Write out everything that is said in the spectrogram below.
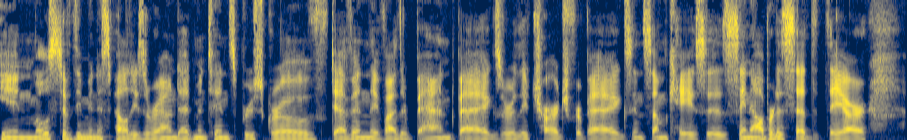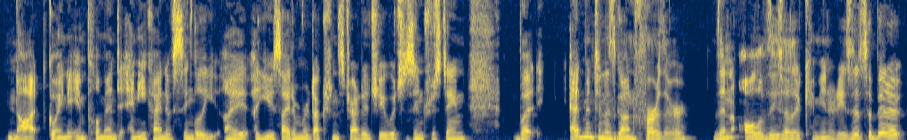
in most of the municipalities around Edmonton, Spruce Grove, Devon, they've either banned bags or they charge for bags. In some cases, St. Albert has said that they are not going to implement any kind of single uh, use item reduction strategy, which is interesting. But Edmonton has gone further than all of these other communities. It's a bit of,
